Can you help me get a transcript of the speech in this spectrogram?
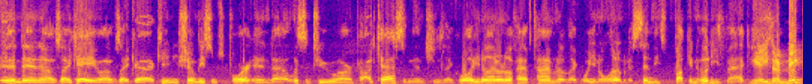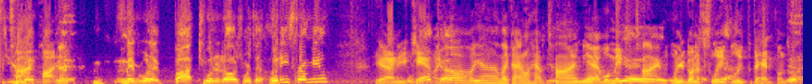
and, and then I was like, "Hey," I was like, uh, "Can you show me some support and uh, listen to our podcast?" And then she's like, "Well, you know, I don't know if I have time." And I'm like, "Well, you know what? I'm going to send these fucking hoodies back." Yeah, you better make the time, remember- partner. M- Remember when I bought two hundred dollars worth of hoodies from you? Yeah, and you You're can't like, oh yeah, like I don't have time. Yeah, we'll make Yeah, the time yeah, when you're going to sleep. yeah. Put the headphones Yeah. on.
